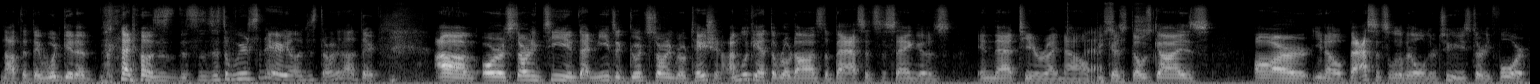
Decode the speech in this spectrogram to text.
not that they would get a I know this is, this is just a weird scenario, I'm just throwing it out there. Um, or a starting team that needs a good starting rotation. I'm looking at the Rodons, the Bassitt's, the Sengas in that tier right now because those guys are, you know, Bassitt's a little bit older too. He's 34,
